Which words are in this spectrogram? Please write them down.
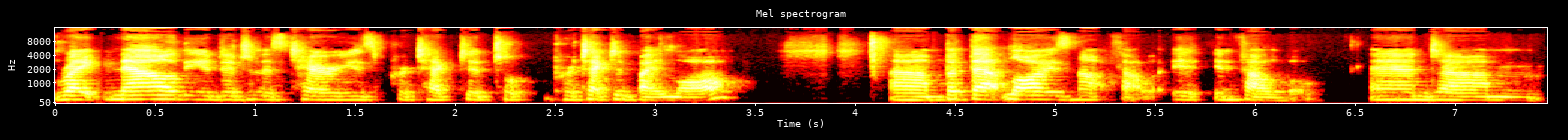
Right now, the indigenous territory is protected to, protected by law, um, but that law is not fall- infallible. And um,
